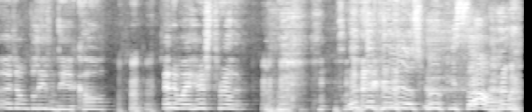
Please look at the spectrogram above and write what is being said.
I don't believe in the occult. Anyway, here's Thriller." It's a little spooky song.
